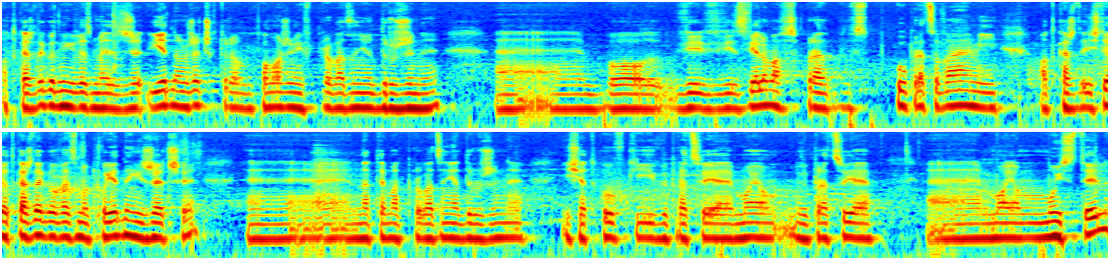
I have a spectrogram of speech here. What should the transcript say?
od każdego z nich wezmę jedną rzecz, którą pomoże mi w prowadzeniu drużyny, bo z wieloma współpracowałem i od każde, jeśli od każdego wezmę po jednej rzeczy, E, na temat prowadzenia drużyny i siatkówki, wypracuję, moją, wypracuję e, moją, mój styl,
